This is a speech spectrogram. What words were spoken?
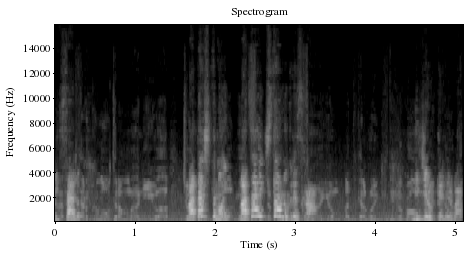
136またしてもまた136ですか。26.10倍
